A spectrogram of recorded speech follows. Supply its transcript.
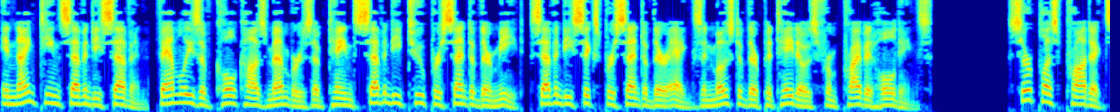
In 1977, families of kolkhoz members obtained 72% of their meat, 76% of their eggs and most of their potatoes from private holdings. Surplus products,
